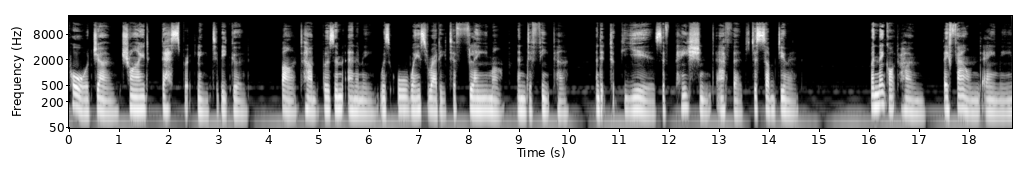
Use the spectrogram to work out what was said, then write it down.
Poor Jo tried desperately to be good, but her bosom enemy was always ready to flame up and defeat her, and it took years of patient effort to subdue it. When they got home, they found Amy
